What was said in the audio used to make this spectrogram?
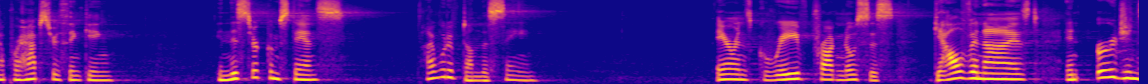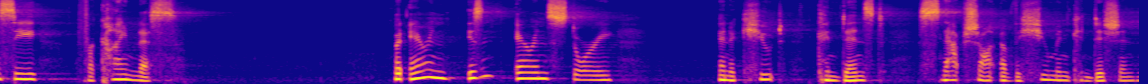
Now, perhaps you're thinking, in this circumstance, I would have done the same. Aaron's grave prognosis galvanized an urgency for kindness. But Aaron, isn't Aaron's story an acute, condensed snapshot of the human condition?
